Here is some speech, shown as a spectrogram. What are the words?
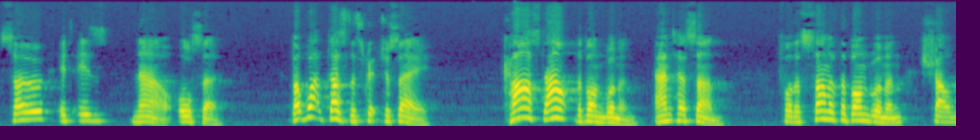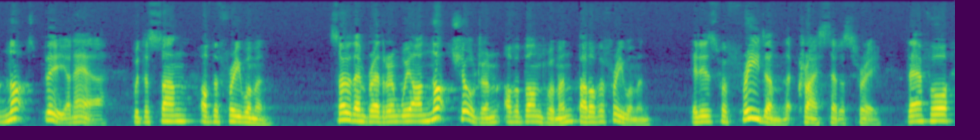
so it is now also. But what does the scripture say? Cast out the bondwoman and her son, for the son of the bondwoman shall not be an heir with the son of the free woman. So then, brethren, we are not children of a bondwoman, but of a free woman. It is for freedom that Christ set us free. Therefore,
